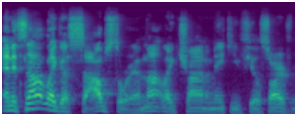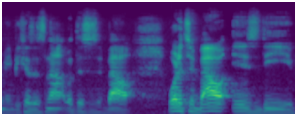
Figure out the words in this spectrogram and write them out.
And it's not like a sob story. I'm not like trying to make you feel sorry for me because it's not what this is about. What it's about is the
